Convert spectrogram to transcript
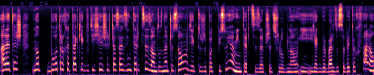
ale też no, było trochę tak, jak w dzisiejszych czasach z intercyzą, to znaczy są ludzie, którzy podpisują intercyzę przedślubną i, i jakby bardzo sobie to chwalą.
